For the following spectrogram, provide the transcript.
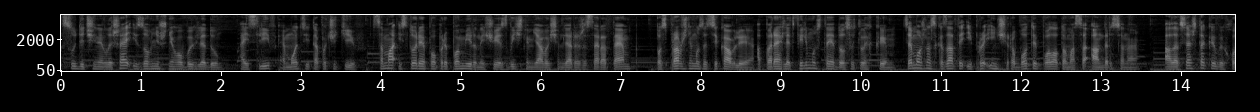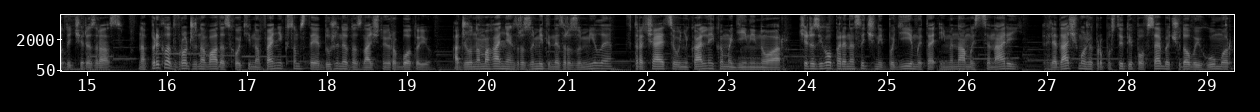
судячи не лише із зовнішнього вигляду, а й слів, емоцій та почуттів. Сама історія, попри помірний, що є звичним явищем для режисера темп, по-справжньому зацікавлює, а перегляд фільму стає досить легким. Це можна сказати і про інші роботи Пола Томаса Андерсона. Але все ж таки виходить через раз. Наприклад, вроджена вада з Хоакіном Феніксом стає дуже неоднозначною роботою, адже у намаганнях зрозуміти незрозуміле втрачається унікальний комедійний нуар. Через його перенасичений подіями та іменами сценарій, глядач може пропустити повз себе чудовий гумор,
